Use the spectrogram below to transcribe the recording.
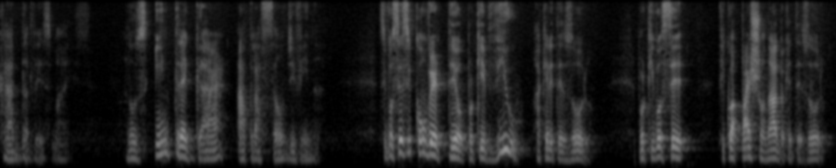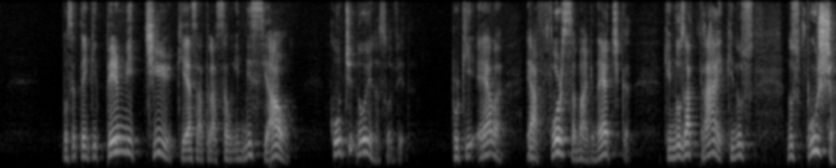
cada vez mais. Nos entregar à atração divina. Se você se converteu porque viu aquele tesouro, porque você ficou apaixonado por aquele tesouro, você tem que permitir que essa atração inicial continue na sua vida. Porque ela é a força magnética que nos atrai, que nos, nos puxa.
